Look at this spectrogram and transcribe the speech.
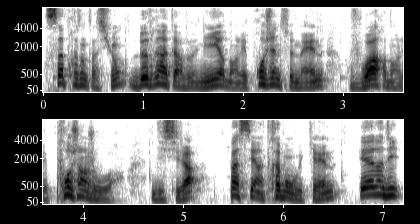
Sa présentation devrait intervenir dans les prochaines semaines, voire dans les prochains jours. D'ici là, passez un très bon week-end et à lundi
